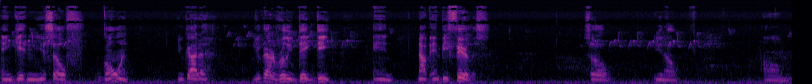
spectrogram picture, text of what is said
and getting yourself going, you gotta you gotta really dig deep and not and be fearless. So, you know, um,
